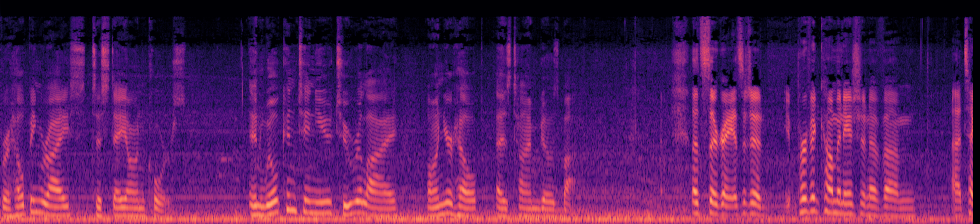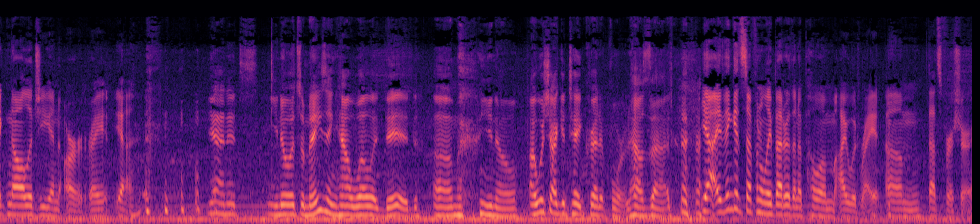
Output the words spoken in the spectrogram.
for helping rice to stay on course. And we'll continue to rely on your help as time goes by. That's so great. It's such a perfect combination of um, uh, technology and art, right? Yeah. yeah, and it's you know it's amazing how well it did. Um, you know, I wish I could take credit for it. How's that? yeah, I think it's definitely better than a poem I would write. Um, that's for sure.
